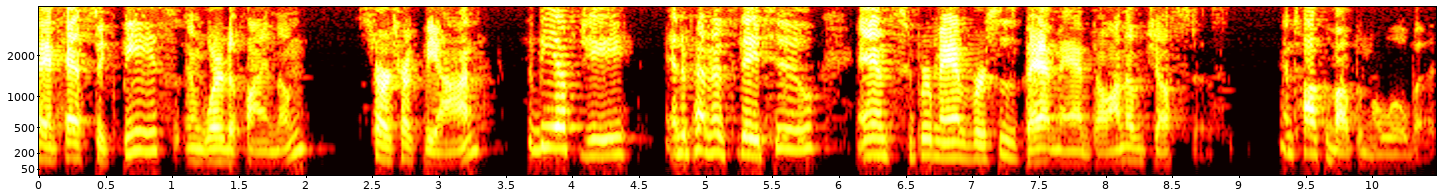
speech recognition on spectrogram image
Fantastic Beasts and Where to Find Them, Star Trek Beyond, The BFG, Independence Day 2, and Superman vs. Batman Dawn of Justice, and talk about them a little bit.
